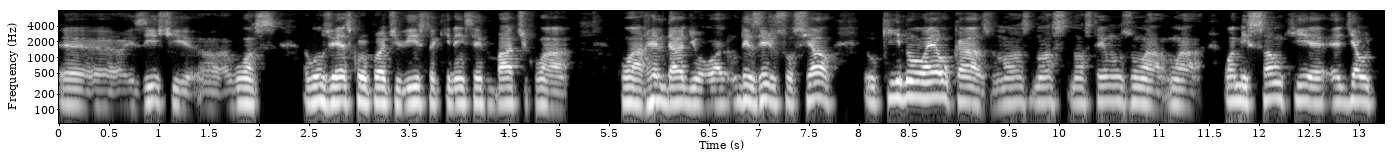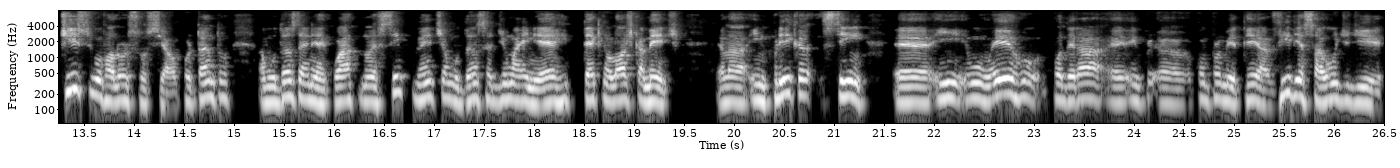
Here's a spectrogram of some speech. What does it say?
é, existe algumas, alguns viés corporativistas que nem sempre bate com a, com a realidade, o, desejo social, o que não é o caso. Nós, nós, nós temos uma, uma, uma missão que é, é, de altíssimo valor social. Portanto, a mudança da NR4 não é simplesmente a mudança de uma NR tecnologicamente. Ela implica, sim, é, um erro poderá é, é, comprometer a vida e a saúde de,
